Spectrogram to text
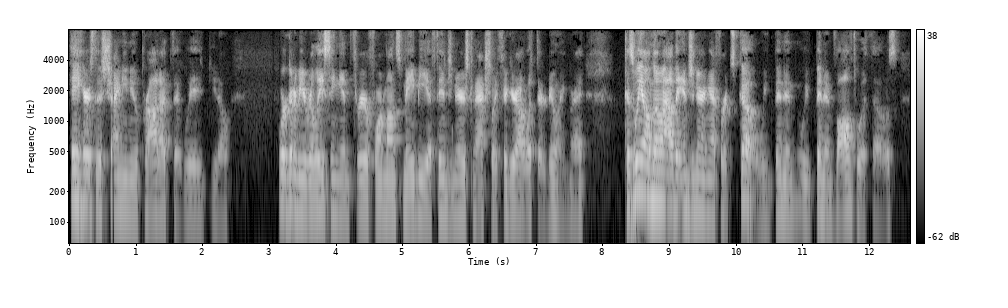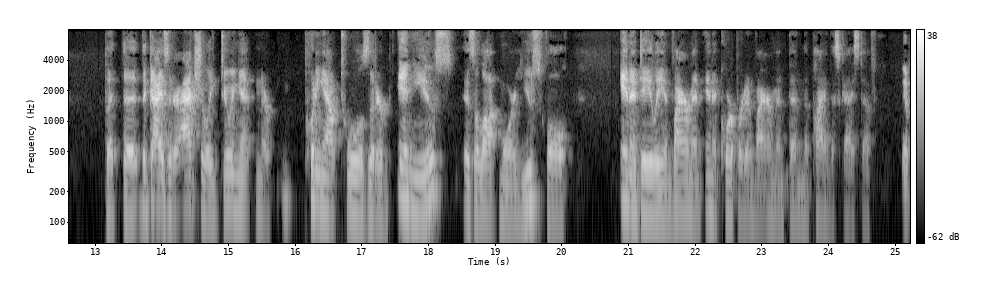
hey, here's this shiny new product that we, you know, we're going to be releasing in three or four months, maybe if the engineers can actually figure out what they're doing, right? Because we all know how the engineering efforts go. We've been in, we've been involved with those, but the the guys that are actually doing it and are putting out tools that are in use is a lot more useful in a daily environment, in a corporate environment, than the pie in the sky stuff. Yep.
